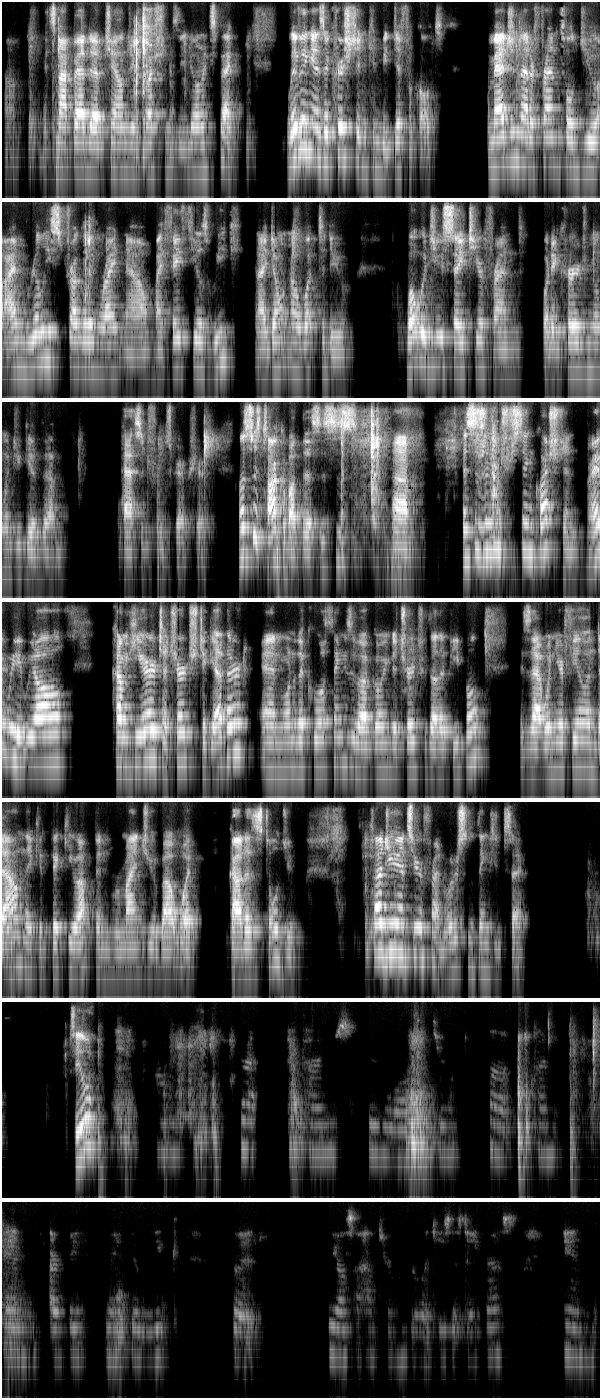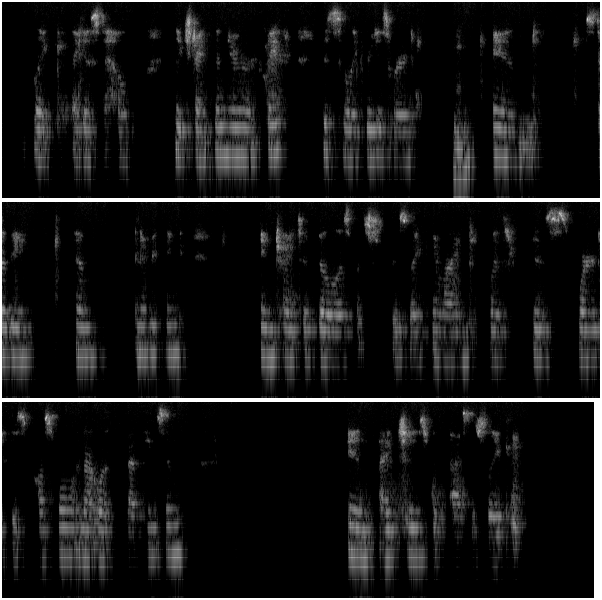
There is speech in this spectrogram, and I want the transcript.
Uh, it's not bad to have challenging questions that you don't expect. Living as a Christian can be difficult. Imagine that a friend told you, I'm really struggling right now. My faith feels weak and I don't know what to do. What would you say to your friend? What encouragement would you give them? Passage from scripture. Let's just talk about this. This is um, this is an interesting question, right? We we all come here to church together, and one of the cool things about going to church with other people is that when you're feeling down, they can pick you up and remind you about what God has told you. So how do you answer your friend? What are some things you'd say? Sela? Um, walk through uh, time and our faith may feel weak, but we also have to remember what Jesus did for us. And like I guess to help like strengthen your faith is to like read his word Mhm. and study him and everything and try to fill as much as like your mind with his word as possible and not let bad things in. And I choose the passage like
